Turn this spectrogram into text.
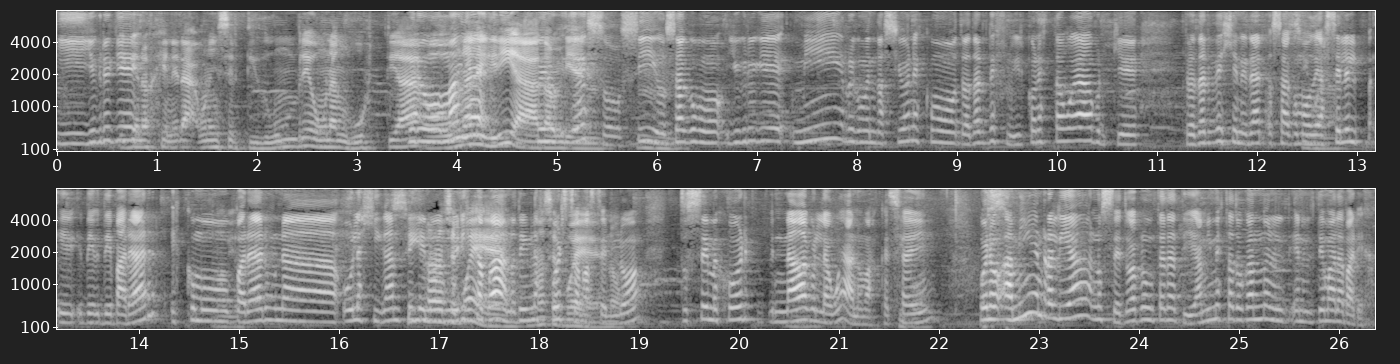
Y yo creo Y que... que nos genera una incertidumbre o una angustia pero o una allá- alegría pero también. Eso, sí, o sea, como yo creo que mi recomendación es como tratar de fluir con esta weá porque tratar de generar, o sea, como Sí, de bueno. hacer el eh, de, de parar es como parar una ola gigante Sí, que no, no, no eres puede, capaz, no tienes no la fuerza puede, para hacerlo. Entonces mejor nada con la weá nomás, ¿cachai? po. bueno, a mí en realidad, no sé, te voy a preguntar a ti, a mí me está tocando en el, en el tema de la pareja.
